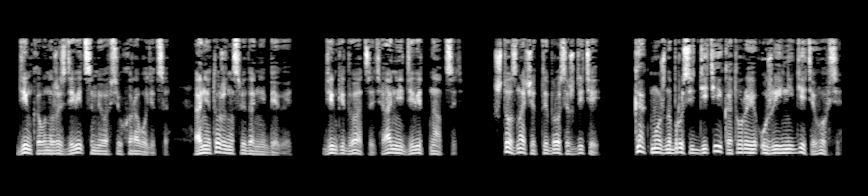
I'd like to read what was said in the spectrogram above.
Димка вон уже с девицами вовсю хороводится. Аня тоже на свидание бегает. Димке двадцать, Ане девятнадцать. Что значит, ты бросишь детей? Как можно бросить детей, которые уже и не дети вовсе?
